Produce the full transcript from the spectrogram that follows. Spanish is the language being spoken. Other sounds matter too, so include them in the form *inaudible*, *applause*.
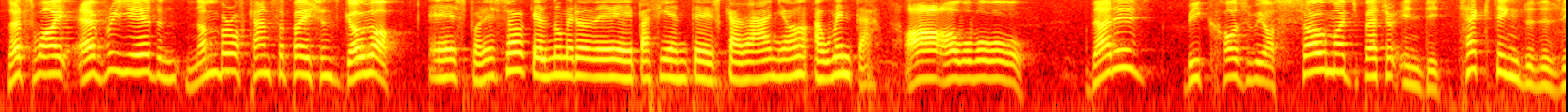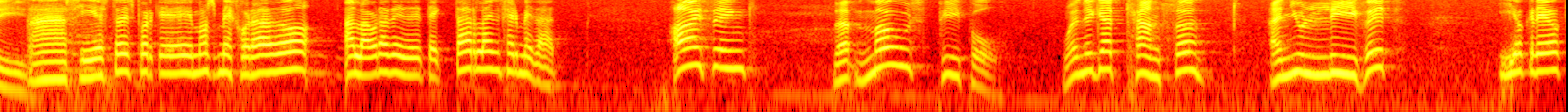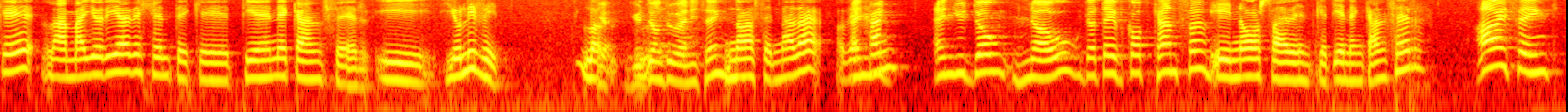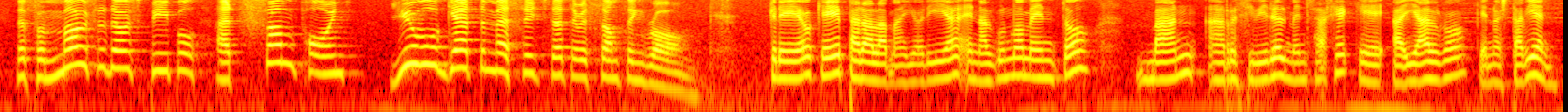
That's why every year the number of cancer patients goes up. Es por eso que el número de pacientes cada año aumenta. Ah, oh, whoa, whoa, whoa. That is because we are so much better in detecting the disease. Ah, sí, esto es porque hemos mejorado a la hora de detectar la enfermedad. I think that most people, when they get cancer and you leave it, Yo creo que la mayoría de gente que tiene cáncer y you leave it, lo- yeah, you don't do anything, no hacen nada, and dejan. you, and you don't know that they've got cancer, y no saben que tienen cáncer. I think that for most of those people, at some point, you will get the message that there is something wrong. Creo que para la mayoría en algún momento van a recibir el mensaje que hay algo que no está bien.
